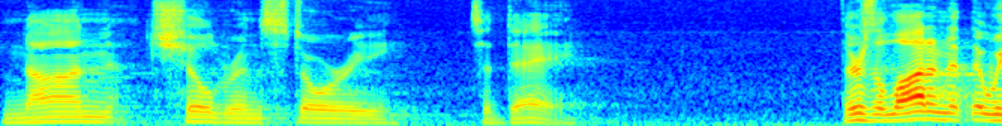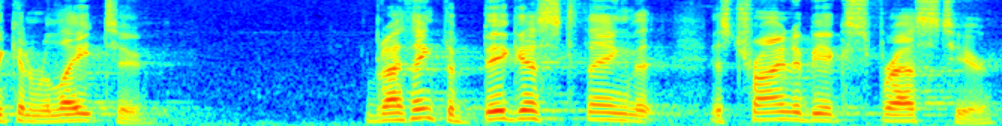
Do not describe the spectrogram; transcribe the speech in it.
non children story today. There's a lot in it that we can relate to. But I think the biggest thing that is trying to be expressed here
